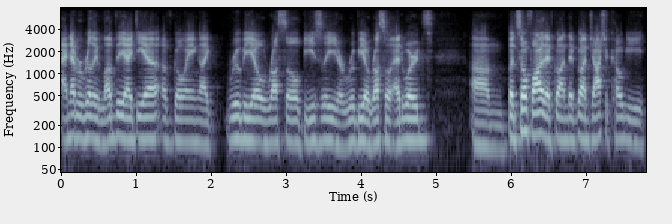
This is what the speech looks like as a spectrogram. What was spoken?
I never really loved the idea of going like Rubio, Russell, Beasley, or Rubio, Russell, Edwards. Um, but so far they've gone they've gone Josh Okogie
